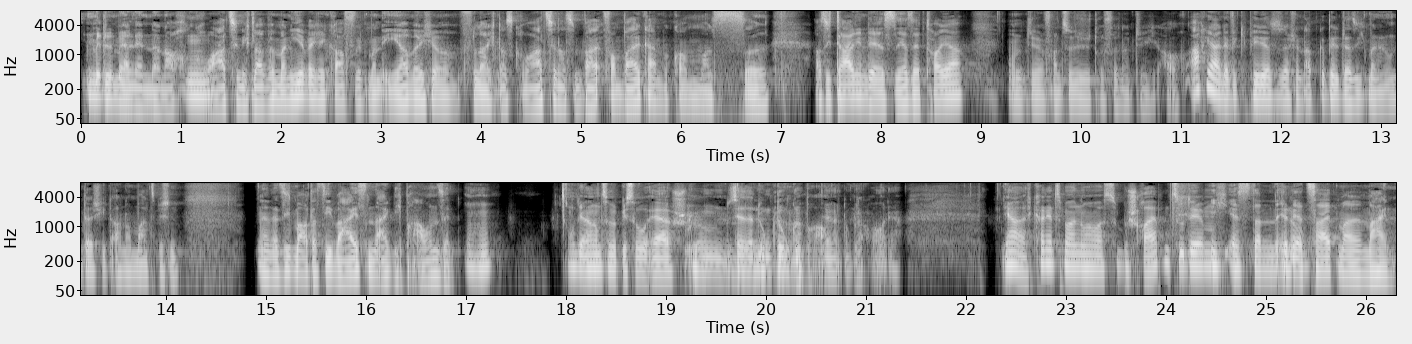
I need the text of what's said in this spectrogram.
in Mittelmeerländern, auch Mhm. Kroatien. Ich glaube, wenn man hier welche kauft, wird man eher welche vielleicht aus Kroatien, aus dem Bal vom Balkan bekommen, als äh, aus Italien. Der ist sehr, sehr teuer. Und der französische Trüffel natürlich auch. Ach ja, in der Wikipedia ist es ja schon abgebildet. Da sieht man den Unterschied auch nochmal zwischen. Äh, da sieht man auch, dass die Weißen eigentlich braun sind. Mhm. Und die anderen sind wirklich so eher ähm, sehr, sehr dunkel. Dunkelbraun. Ja, dunkelbraun, ja. Ja, ich kann jetzt mal noch was zu beschreiben zu dem. Ich esse dann in Genau. der Zeit mal meinen.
